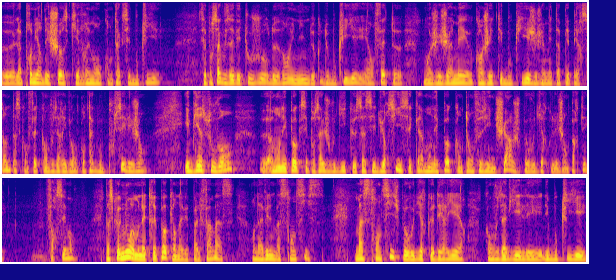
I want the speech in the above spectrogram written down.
euh, la première des choses qui est vraiment au contact, c'est le bouclier. C'est pour ça que vous avez toujours devant une ligne de, bouclier. Et en fait, moi, j'ai jamais, quand j'ai été bouclier, j'ai jamais tapé personne parce qu'en fait, quand vous arrivez en contact, vous poussez les gens. Et bien souvent, euh, à mon époque, c'est pour ça que je vous dis que ça s'est durci, c'est qu'à mon époque, quand on faisait une charge, je peux vous dire que les gens partaient. Forcément. Parce que nous, à notre époque, on n'avait pas le FAMAS, on avait le MAS 36. MAS 36, je peux vous dire que derrière, quand vous aviez les, boucliers,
